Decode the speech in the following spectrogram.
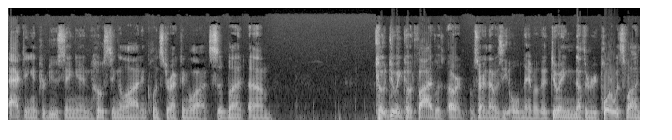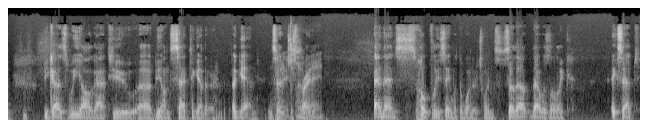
acting and producing and hosting a lot, and Clint's directing a lot. So, but um, code, doing Code Five was, or I'm sorry, that was the old name of it. Doing Nothing Report was fun because we all got to uh, be on set together again instead Nice. of just All writing right. and then hopefully same with the Wonder Twins. So that that was a, like, except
